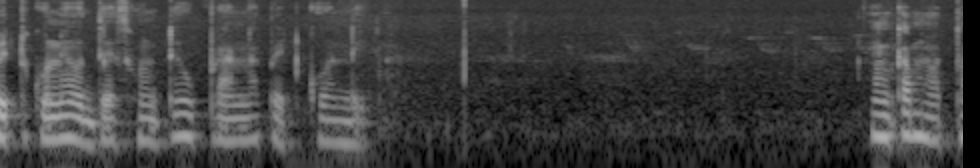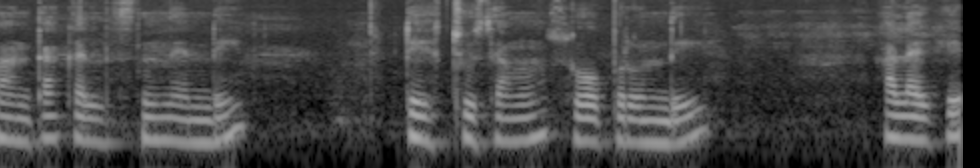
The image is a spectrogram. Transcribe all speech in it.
పెట్టుకునే ఉద్దేశం ఉంటే ఇప్పుడన్నా పెట్టుకోండి. ఇంకా మొత్తం అంతా కలిసిందండి. టేస్ట్ చూసాము సూపర్ ఉంది. అలాగే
